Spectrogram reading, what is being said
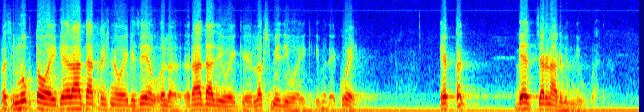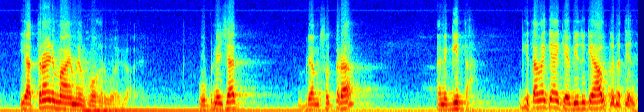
પછી મુક્ત હોય કે રાધા કૃષ્ણ હોય કે જે ઓલા રાધાજી હોય કે લક્ષ્મીજી હોય કે એ બધા કોઈ. એક જ, બે ચરણારવિંદની ઉપાય એ આ ત્રણમાં એમણે મોહરવું આવે. ઉપનિષદ, બ્રહ્મસૂત્ર અને ગીતા. ગીતામાં ક્યાંય કે બીજું ક્યાંય આવતું નથી ને?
